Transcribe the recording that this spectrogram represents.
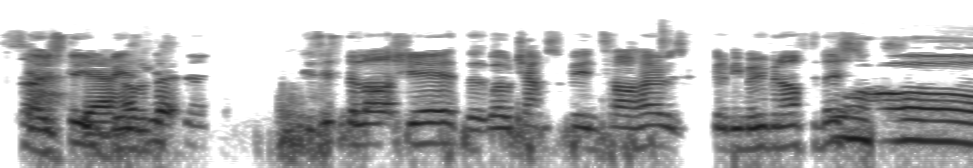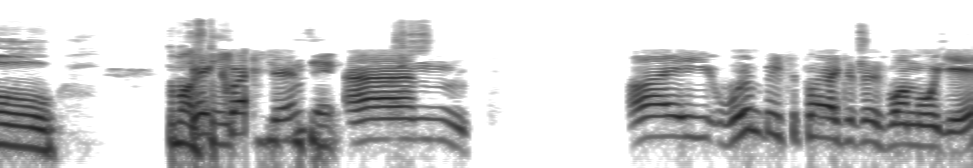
So, Steve, Yeah, is, was this the, is this the last year that World Champs will be in Tahoe? Is going to be moving after this? Oh, come on, Big Steve. question. Um, I wouldn't be surprised if there's one more year.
